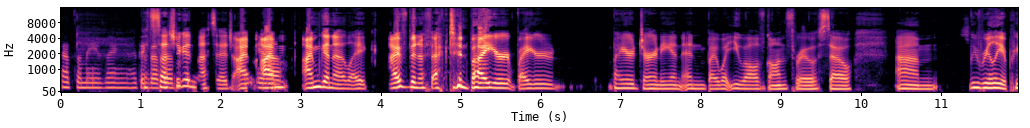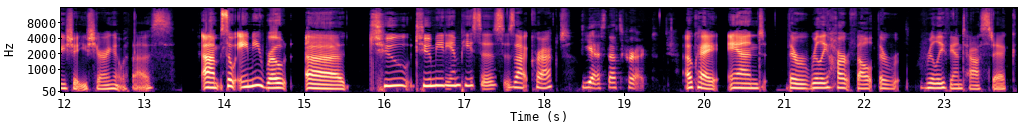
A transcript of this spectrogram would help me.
That's amazing. I think that's, that's such a, a, good message. I'm yeah. I'm I'm gonna like I've been affected by your by your by your journey and and by what you all have gone through. So um we really appreciate you sharing it with us. Um, so Amy wrote uh, two two medium pieces. Is that correct? Yes, that's correct. Okay, and they're really heartfelt. They're really fantastic.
